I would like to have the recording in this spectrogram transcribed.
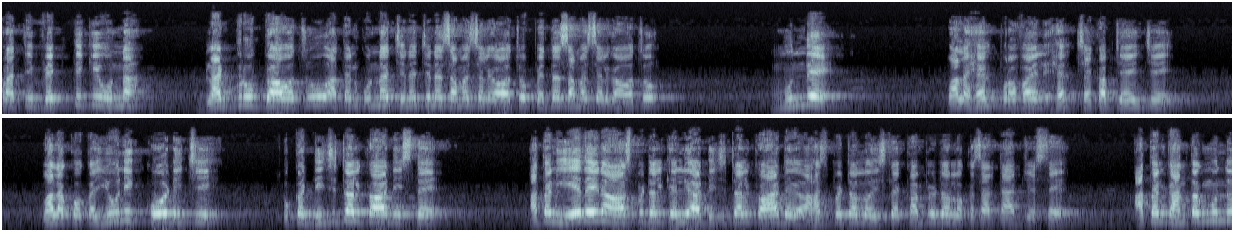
ప్రతి వ్యక్తికి ఉన్న బ్లడ్ గ్రూప్ కావచ్చు అతనికి ఉన్న చిన్న చిన్న సమస్యలు కావచ్చు పెద్ద సమస్యలు కావచ్చు ముందే వాళ్ళ హెల్త్ ప్రొఫైల్ హెల్త్ చెకప్ చేయించి వాళ్ళకు ఒక యూనిక్ కోడ్ ఇచ్చి ఒక డిజిటల్ కార్డ్ ఇస్తే అతను ఏదైనా హాస్పిటల్కి వెళ్ళి ఆ డిజిటల్ కార్డు హాస్పిటల్లో ఇస్తే కంప్యూటర్లో ఒకసారి ట్యాప్ చేస్తే అతనికి అంతకుముందు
